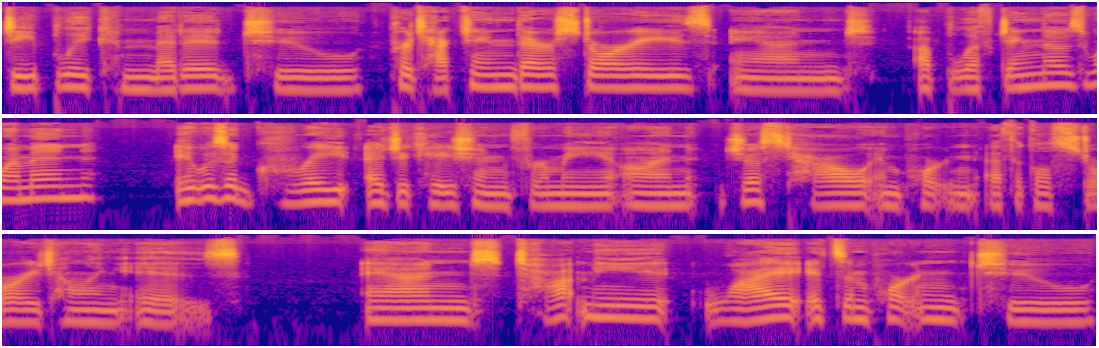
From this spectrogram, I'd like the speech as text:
deeply committed to protecting their stories and uplifting those women. It was a great education for me on just how important ethical storytelling is and taught me why it's important to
